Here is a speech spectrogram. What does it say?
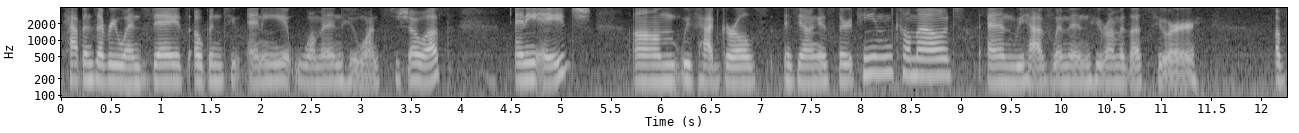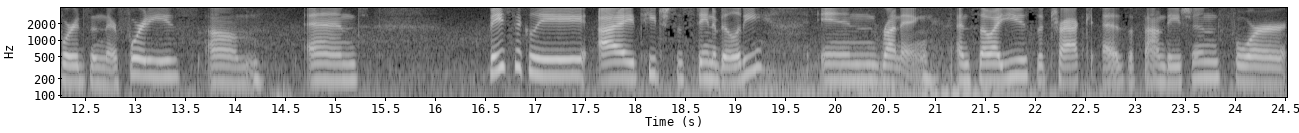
happens every Wednesday. It's open to any woman who wants to show up, any age. Um, we've had girls as young as 13 come out, and we have women who run with us who are upwards in their 40s. Um, and basically, I teach sustainability in running. And so I use the track as a foundation for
